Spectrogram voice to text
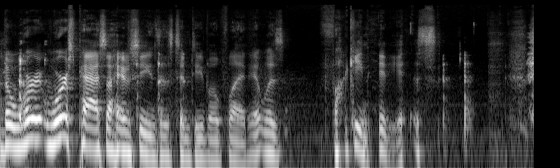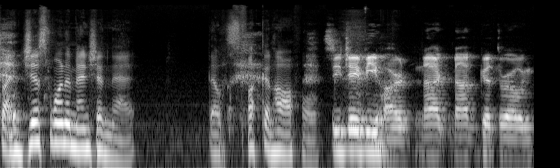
the wor- worst pass I have seen since Tim Tebow played. It was fucking hideous. So I just want to mention that. That was fucking awful. CJ hard. Not not good throwing.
